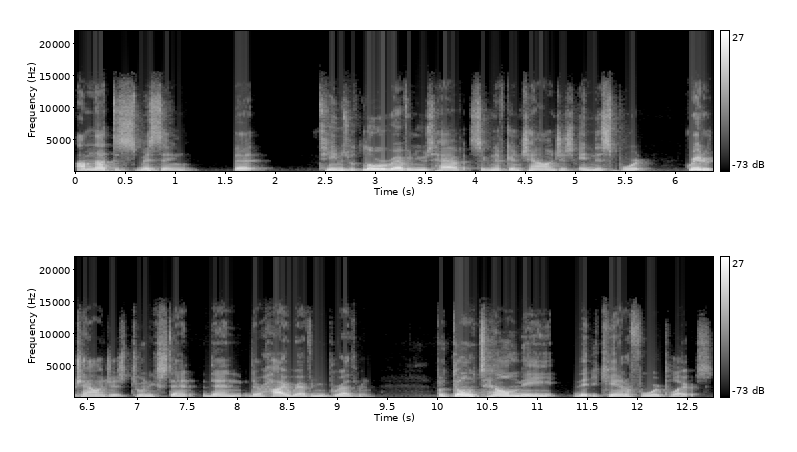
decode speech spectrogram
I'm not dismissing that teams with lower revenues have significant challenges in this sport, greater challenges to an extent than their high revenue brethren. But don't tell me that you can't afford players.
